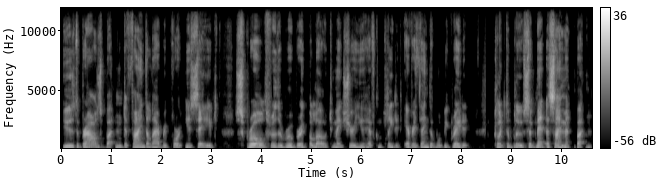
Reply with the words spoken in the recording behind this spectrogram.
Use the Browse button to find the lab report you saved. Scroll through the rubric below to make sure you have completed everything that will be graded. Click the blue Submit Assignment button.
